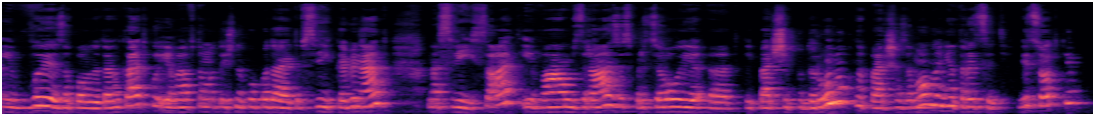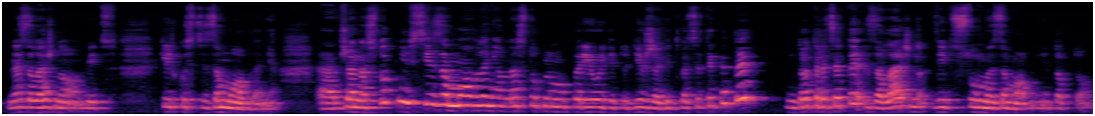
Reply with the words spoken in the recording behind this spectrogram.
і ви заповните анкетку, і ви автоматично попадаєте в свій кабінет на свій сайт, і вам зразу спрацьовує е, такий перший подарунок на перше замовлення 30%, незалежно від кількості замовлення. Е, вже наступні всі замовлення в наступному періоді, тоді вже від 25 до 30 залежно від суми замовлення. Тобто,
